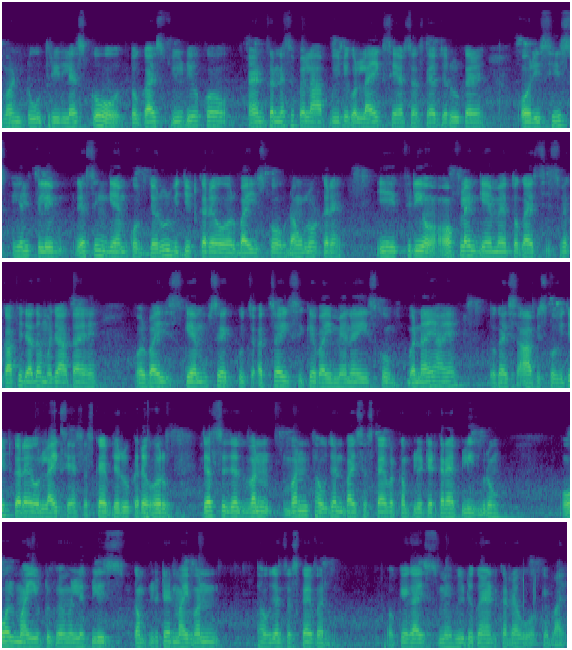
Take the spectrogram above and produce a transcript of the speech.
वन टू थ्री लेस को। तो गैस वीडियो को एंड करने से पहले आप वीडियो को लाइक शेयर सब्सक्राइब ज़रूर करें और इस हिस हिल क्लिम रेसिंग गेम को ज़रूर विज़िट करें और भाई इसको डाउनलोड करें। ये एक फ्री ऑफलाइन गेम है तो गैस इसमें काफ़ी ज़्यादा मज़ा आता है और भाई इस गेम से कुछ अच्छा ही सीखे भाई, मैंने इसको बनाया है। तो गैस आप इसको विज़िट करें और लाइक शेयर सब्सक्राइब ज़रूर करें और जल्द से जल्द one one thousand by subscriber completed कराए please bro all my YouTube family please completed my one thousand subscriber okay guys मैं वीडियो को एंड कर रहा हूँ. Okay bye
